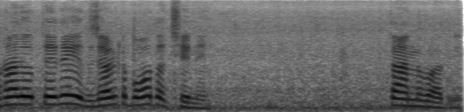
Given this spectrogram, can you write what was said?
ਉਹਨਾਂ ਦੇ ਉੱਤੇ ਇਹਦੇ ਰਿਜ਼ਲਟ ਬਹੁਤ ਅੱਛੇ ਨੇ। ਧੰਨਵਾਦ ਜੀ।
